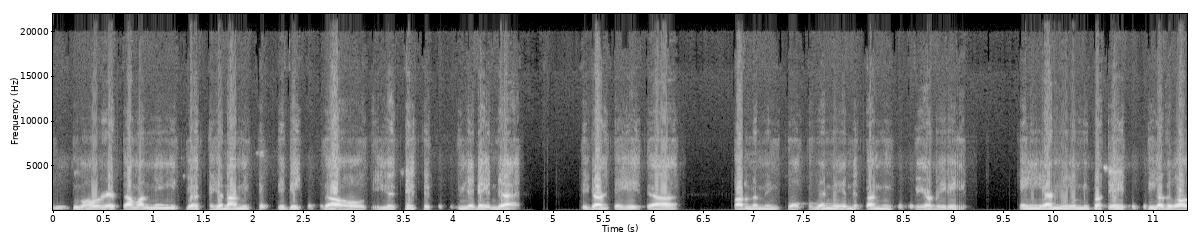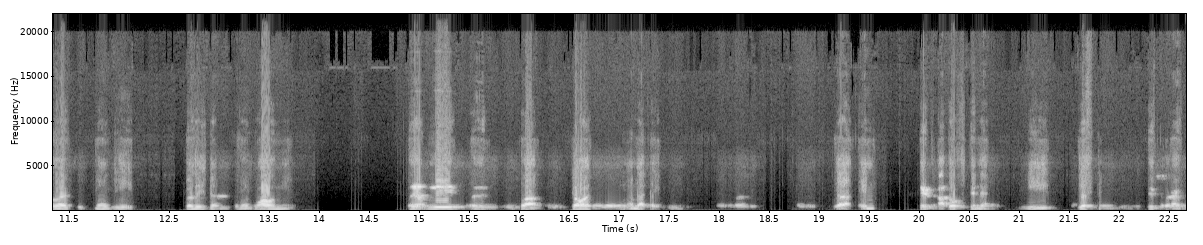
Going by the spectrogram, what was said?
युती व्हावी असं आम्हाला नेहमीच वाटतं. कारण आम्ही सत्तेत एकत्र आहोत इलेक्शन एकत्र लढायला आहे. तिघांच्या याच्या पार्लमेंटच्या सगळ्या निवडणुकांनी एकत्र लढले आणि या निवडणुकाच्या एकत्र लढवाव्या अशी माझी परिस्थितीने भावना आहे. तर आपली अं, एका- एक आरोप केला की just ते करावे.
